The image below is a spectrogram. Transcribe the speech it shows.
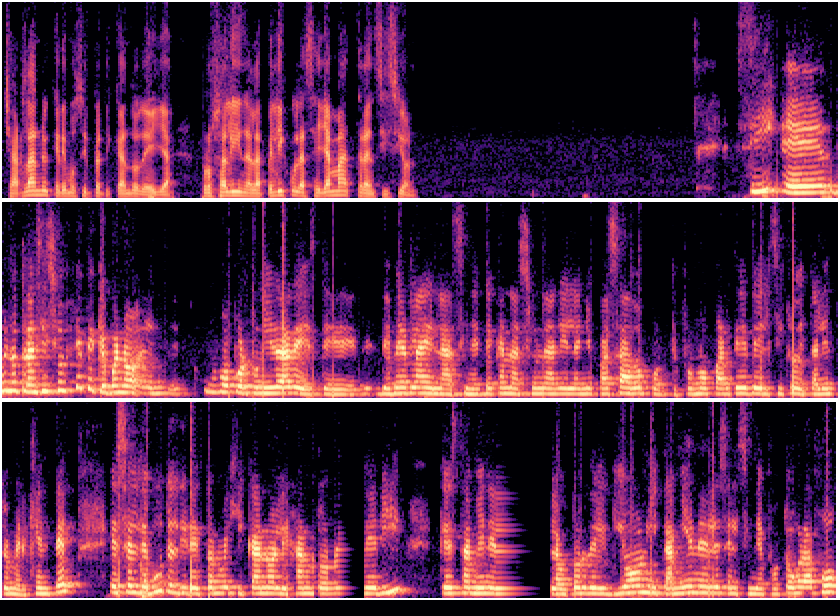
charlando y queremos ir platicando de ella. Rosalina, la película se llama Transición. Sí, eh, bueno, Transición, fíjate que, bueno, hubo oportunidad de, este, de, verla en la Cineteca Nacional el año pasado porque formó parte del ciclo de talento emergente. Es el debut del director mexicano Alejandro Torredi, que es también el, autor del guion y también él es el cinefotógrafo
